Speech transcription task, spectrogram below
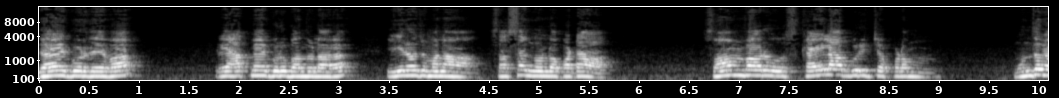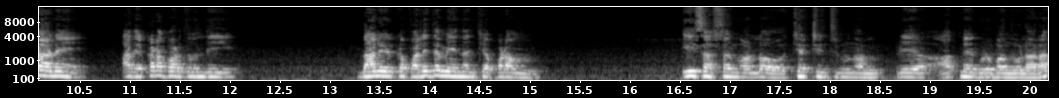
జయ గురుదేవ. రే ఆత్మీయ గురు బంధువులారా ఈరోజు మన సత్సంగంలో పట స్వామివారు స్కైలాబ్ గురించి చెప్పడం ముందుగానే అది ఎక్కడ పడుతుంది దాని యొక్క ఫలితం ఏందని చెప్పడం ఈ సత్సంగంలో చర్చించుకుందాం ప్రియ ఆత్మీయ గురు బంధువులారా.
